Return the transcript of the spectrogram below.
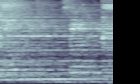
Come back.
